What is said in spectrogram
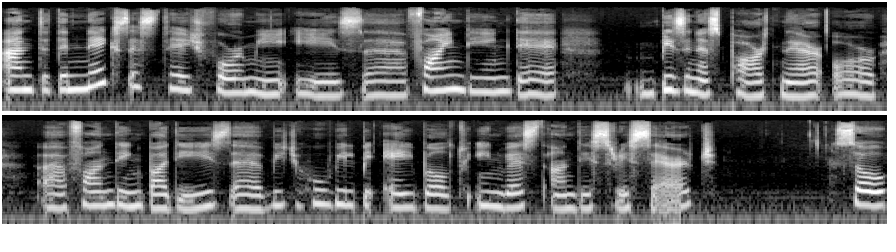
And the next stage for me is uh, finding the business partner or uh, funding bodies uh, which who will be able to invest on this research. So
